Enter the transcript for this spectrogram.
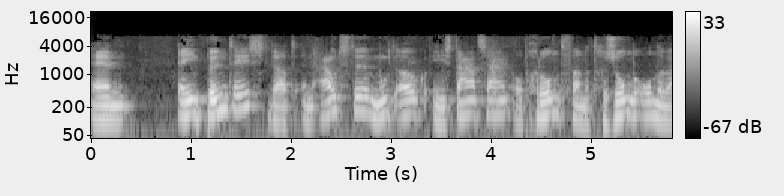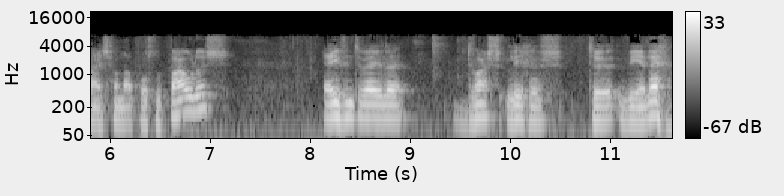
en één punt is dat een oudste moet ook in staat zijn op grond van het gezonde onderwijs van de apostel Paulus eventuele dwarsliggers te weerleggen.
